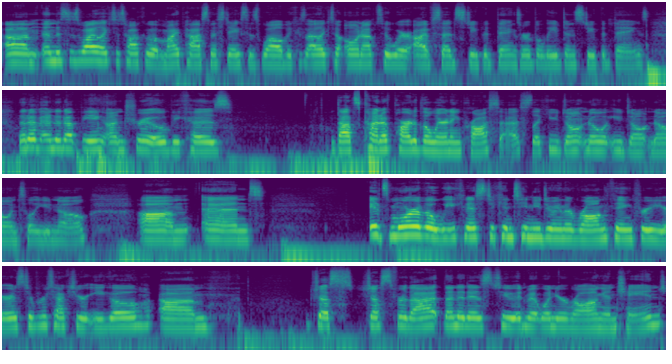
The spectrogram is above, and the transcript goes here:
Um, and this is why i like to talk about my past mistakes as well because i like to own up to where i've said stupid things or believed in stupid things that have ended up being untrue because that's kind of part of the learning process. Like you don't know what you don't know until you know. Um, and it's more of a weakness to continue doing the wrong thing for years to protect your ego um, just just for that than it is to admit when you're wrong and change.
